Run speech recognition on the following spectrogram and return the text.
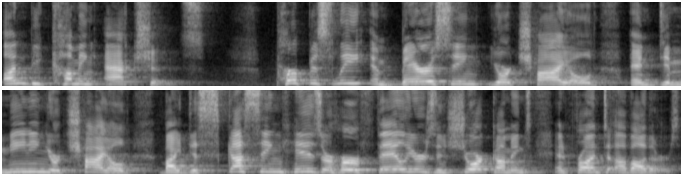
unbecoming actions. Purposely embarrassing your child and demeaning your child by discussing his or her failures and shortcomings in front of others.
